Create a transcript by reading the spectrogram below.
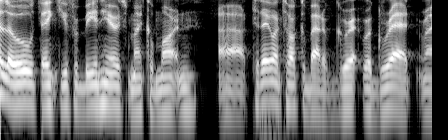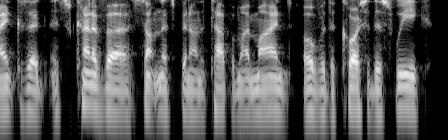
Hello, thank you for being here. It's Michael Martin. Uh, today I want to talk about regret, regret right? Because it's kind of uh, something that's been on the top of my mind over the course of this week.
